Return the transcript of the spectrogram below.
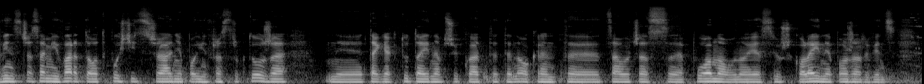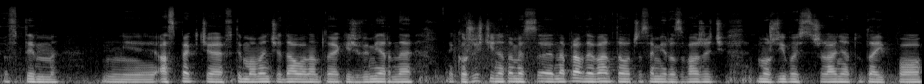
więc czasami warto odpuścić strzelanie po infrastrukturze. Tak jak tutaj na przykład ten okręt e, cały czas e, płonął, no jest już kolejny pożar, więc w tym aspekcie w tym momencie dało nam to jakieś wymierne korzyści, natomiast e, naprawdę warto czasami rozważyć możliwość strzelania tutaj po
